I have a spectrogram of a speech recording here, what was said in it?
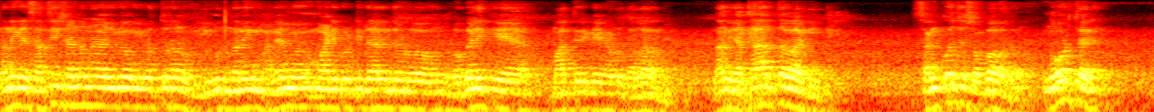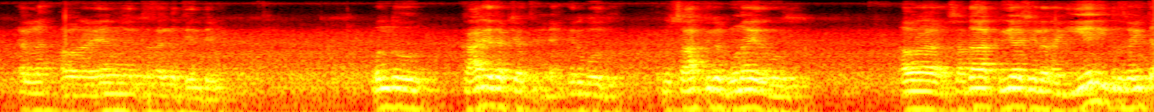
ನನಗೆ ಸತೀಶ್ ಅಣ್ಣನ ಈಗ ಇವತ್ತು ನಾನು, ಇವರು ನನಗೆ ಮನೆ ಮಾಡಿಕೊಟ್ಟಿದ್ದಾರೆ ಅಂತ ಹೇಳುವ ಒಂದು ಹೊಗಳಿಕೆಯ ಮಾತಿನಿಗೆ ಹೇಳುವುದಲ್ಲ ನನಗೆ. ನಾನು ಯಥಾರ್ಥವಾಗಿ ಸಂಕೋಚ ಸ್ವಭಾವದ ನೋಡ್ತೇನೆ ಅಲ್ಲ ಅವರ ಏನು ಎಂಥ ಸಂಗತಿ ಅಂತೇಳಿ. ಒಂದು ಕಾರ್ಯದಕ್ಷತೆ ಇರ್ಬೋದು, ಒಂದು ಸಾತ್ವಿಕ ಗುಣ ಇರ್ಬೋದು, ಅವರ ಸದಾ ಕ್ರಿಯಾಶೀಲರಾಗಿ ಏನಿದ್ರು ಸಹಿತ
